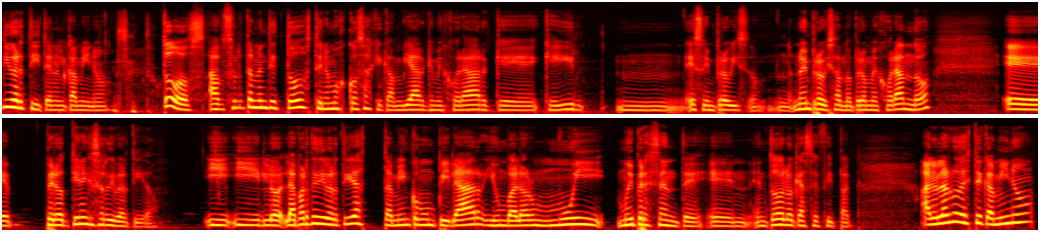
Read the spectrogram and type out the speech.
divertite en el camino. Exacto. Todos, absolutamente todos tenemos cosas que cambiar, que mejorar, que, que ir, mm, eso, improviso, no improvisando, pero mejorando. Eh, pero tiene que ser divertido. Y, y lo- la parte divertida es también como un pilar y un valor muy, muy presente en, en todo lo que hace Feedback. A lo largo de este camino,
